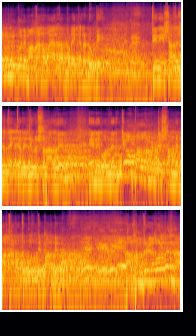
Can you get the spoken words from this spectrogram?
এমনি করে মাথা নোয়া তারপরে এখানে ঢুকে। তিনি সাথে সাথে একটা রেজুলেশন আনলেন। এনে বললেন, কেউ পার্লামেন্টের সামনে মাথা নত করতে পারবে না। আলহামদুলিল্লাহ বলবেন না।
